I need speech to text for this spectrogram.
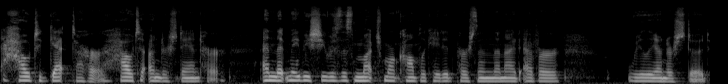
how to get to her, how to understand her and that maybe she was this much more complicated person than I'd ever really understood.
